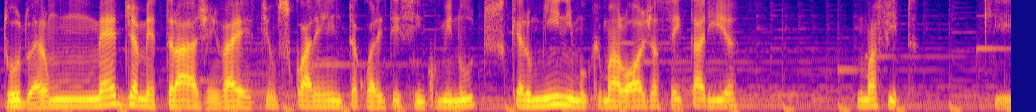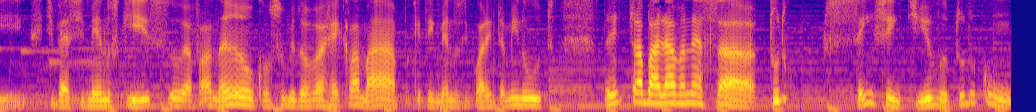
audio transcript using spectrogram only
tudo. Era um média-metragem, vai. Tinha uns 40, 45 minutos, que era o mínimo que uma loja aceitaria numa fita. Que se tivesse menos que isso, ia falar, não, o consumidor vai reclamar, porque tem menos de 40 minutos. A gente trabalhava nessa. tudo sem incentivo, tudo com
